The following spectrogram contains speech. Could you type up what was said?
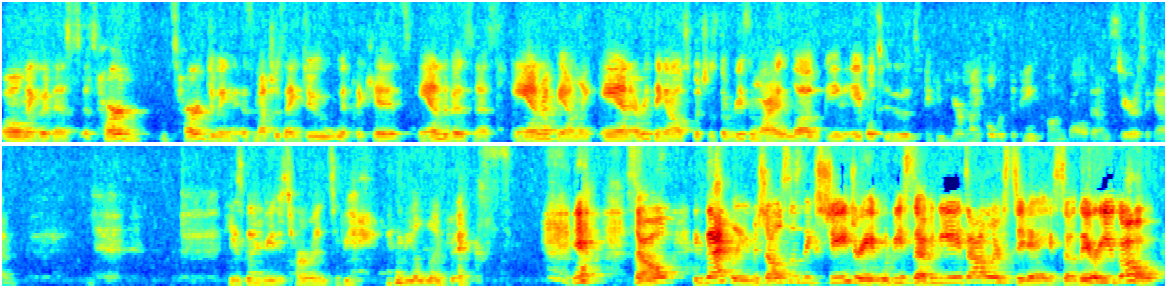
Oh my goodness. It's hard it's hard doing as much as I do with the kids and the business and my family and everything else, which is the reason why I love being able to do this. I can hear Michael with the ping pong ball downstairs again. he's going to be determined to be in the Olympics. Yeah, so exactly. Michelle says the exchange rate would be $78 today. So there you go.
